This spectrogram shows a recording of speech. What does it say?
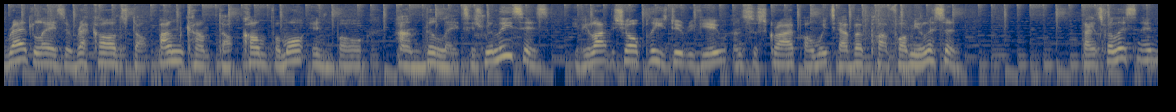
redlaserrecords.bandcamp.com for more info and the latest releases. If you like the show, please do review and subscribe on whichever platform you listen. Thanks for listening.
